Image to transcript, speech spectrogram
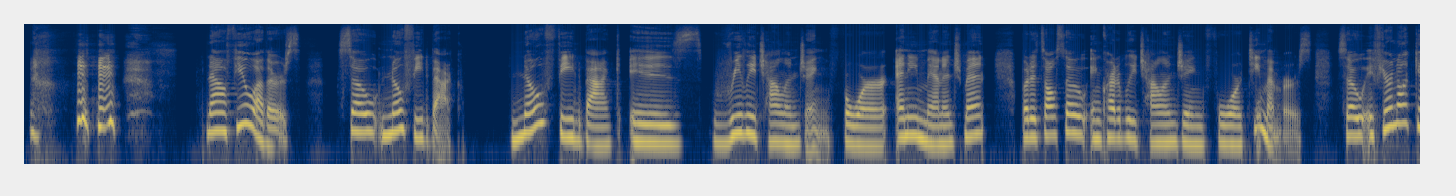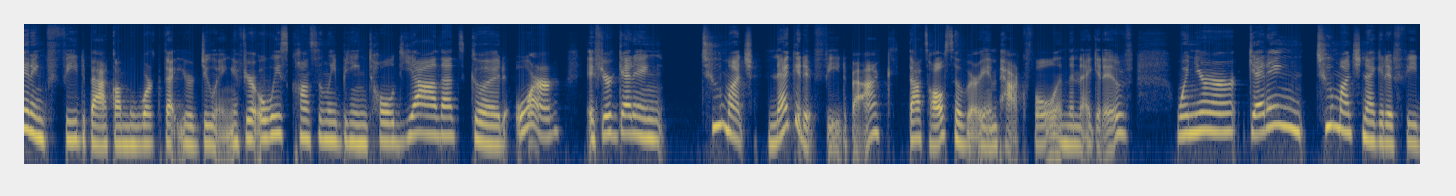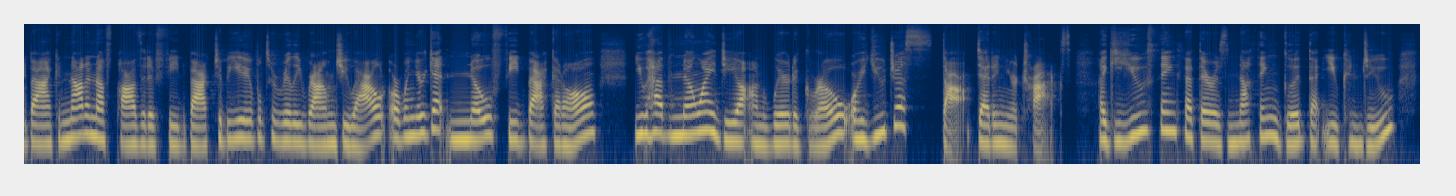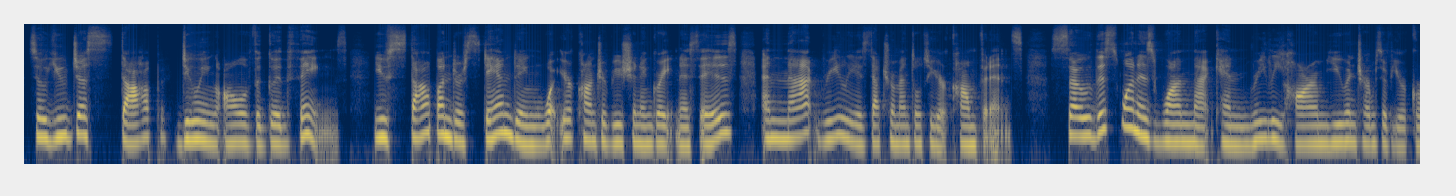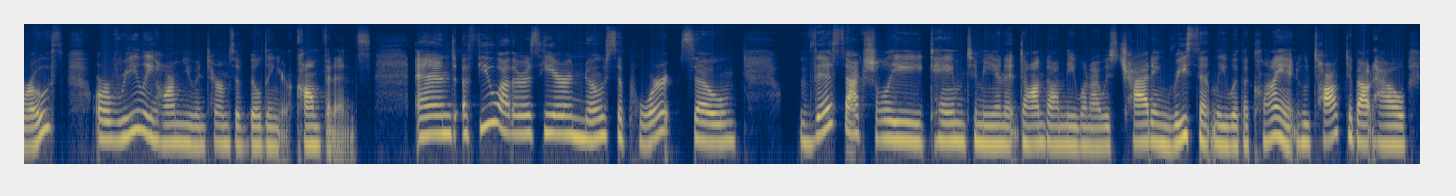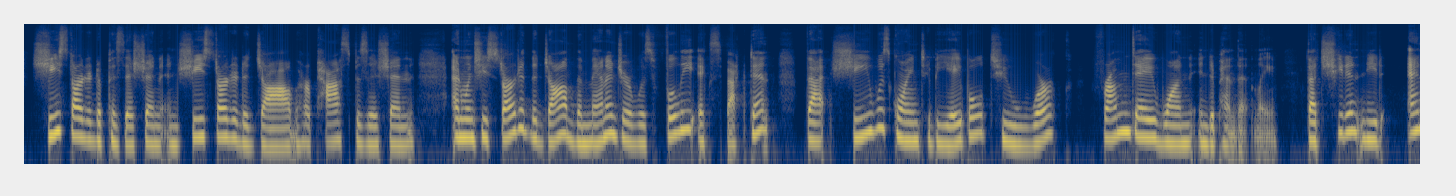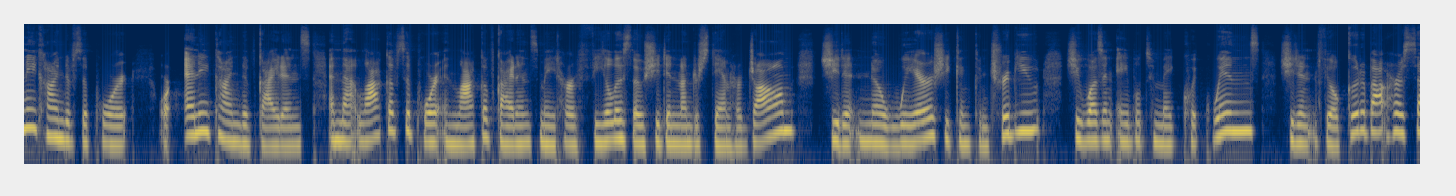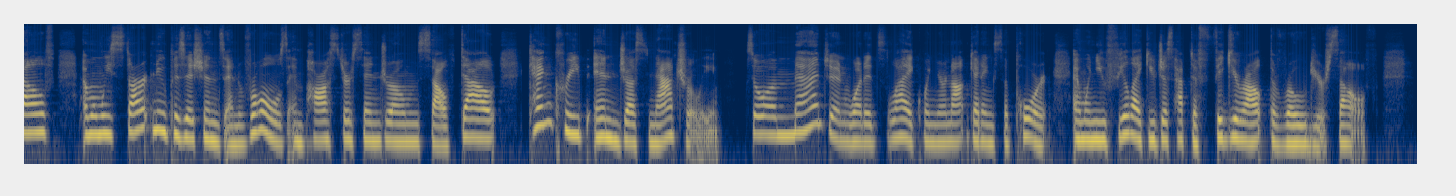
now a few others. So no feedback. No feedback is really challenging for any management, but it's also incredibly challenging for team members. So, if you're not getting feedback on the work that you're doing, if you're always constantly being told, yeah, that's good, or if you're getting too much negative feedback, that's also very impactful in the negative when you're getting too much negative feedback, not enough positive feedback to be able to really round you out, or when you get no feedback at all, you have no idea on where to grow, or you just stop dead in your tracks. Like you think that there is nothing good that you can do. So you just stop doing all of the good things. You stop understanding what your contribution and greatness is. And that really is detrimental to your confidence. So this one is one that can really harm you in terms of your growth or really harm you in terms of building your confidence. And a few others here no support. So this actually came to me and it dawned on me when I was chatting recently with a client who talked about how she started a position and she started a job, her past position. And when she started the job, the manager was fully expectant that she was going to be able to work from day one independently, that she didn't need any kind of support or any kind of guidance. And that lack of support and lack of guidance made her feel as though she didn't understand her job. She didn't know where she can contribute. She wasn't able to make quick wins. She didn't feel good about herself. And when we start new positions and roles, imposter syndrome, self doubt can creep in just naturally. So imagine what it's like when you're not getting support and when you feel like you just have to figure out the road yourself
